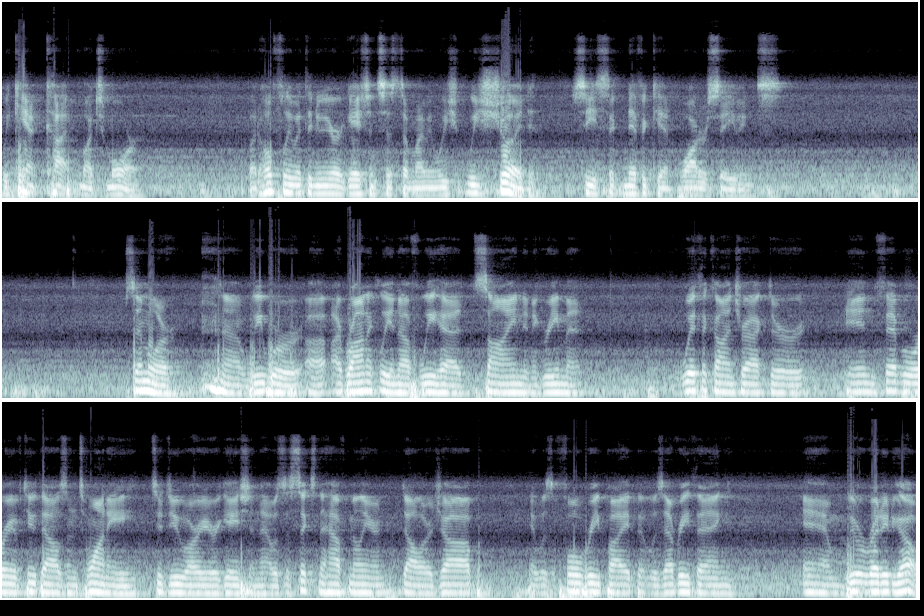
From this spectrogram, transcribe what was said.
we can't cut much more. But hopefully, with the new irrigation system, I mean, we, sh- we should see significant water savings. Similar. Uh, we were, uh, ironically enough, we had signed an agreement with a contractor in February of 2020 to do our irrigation. That was a six and a half million dollar job. It was a full repipe. It was everything, and we were ready to go.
